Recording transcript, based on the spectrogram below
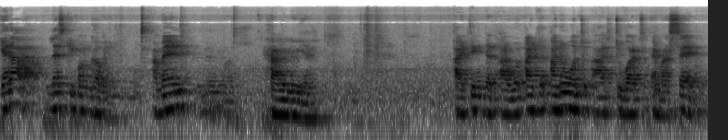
Get up, let's keep on going. Amen. Hallelujah. I think that I will, I, I don't want to add to what Emma said,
